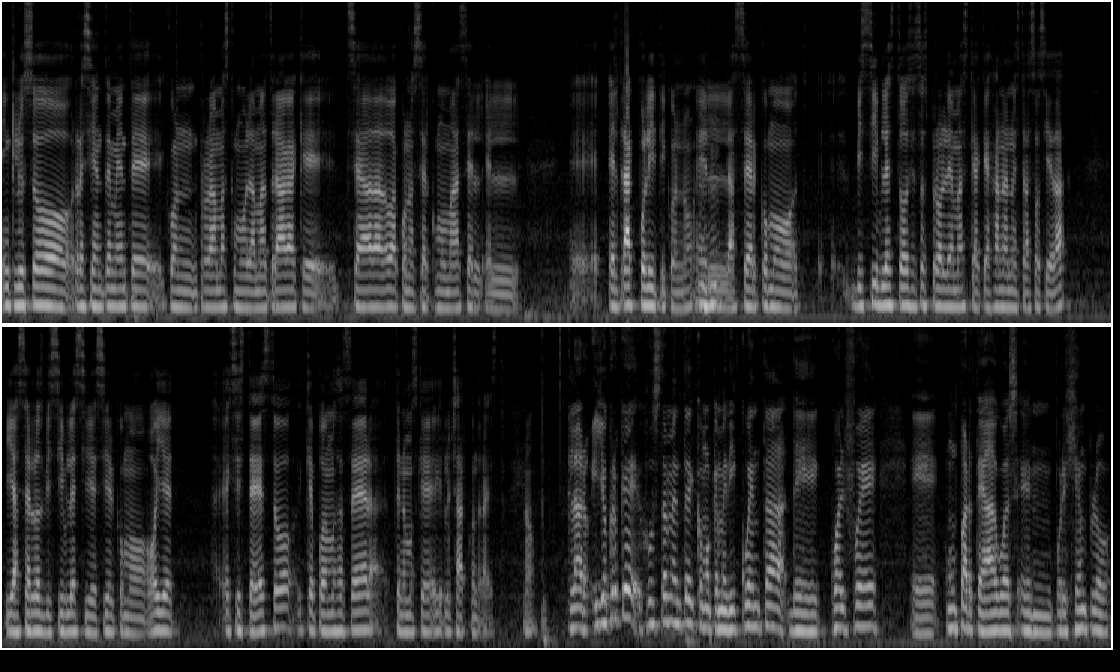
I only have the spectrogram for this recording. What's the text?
incluso recientemente con programas como La Más Draga que se ha dado a conocer como más el, el, el drag político, ¿no? El hacer como visibles todos esos problemas que aquejan a nuestra sociedad y hacerlos visibles y decir como, oye, existe esto, ¿qué podemos hacer? Tenemos que luchar contra esto, ¿no? Claro, y yo creo que justamente como que me di cuenta de cuál fue eh, un parteaguas en, por ejemplo,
